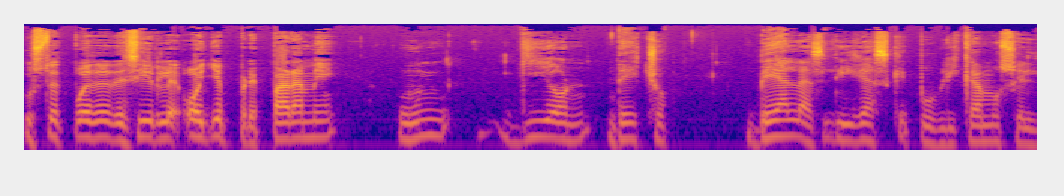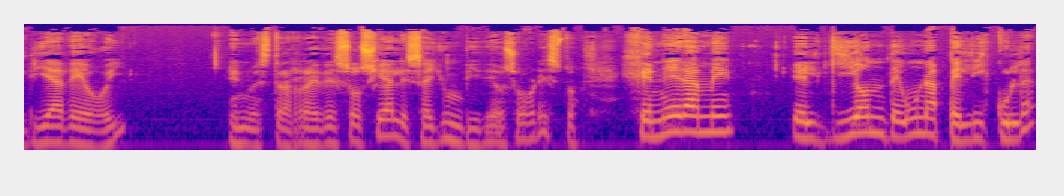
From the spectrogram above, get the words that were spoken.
Usted puede decirle, oye, prepárame un guion. De hecho, vea las ligas que publicamos el día de hoy en nuestras redes sociales. Hay un video sobre esto. Genérame el guion de una película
